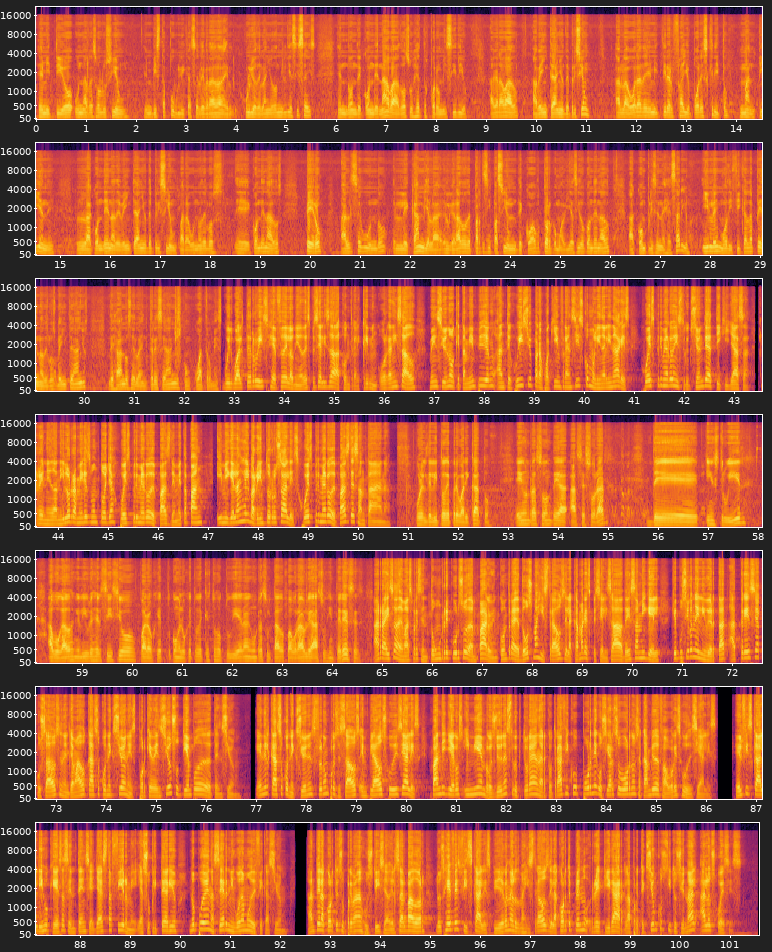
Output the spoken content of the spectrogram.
emitió una resolución en vista pública celebrada el julio del año 2016, en donde condenaba a dos sujetos por homicidio agravado a 20 años de prisión. A la hora de emitir el fallo por escrito, mantiene la condena de 20 años de prisión para uno de los eh, condenados, pero al segundo le cambia el grado de participación de coautor, como había sido condenado, a cómplice necesario y le modifica la pena de los 20 años dejándosela en 13 años con 4 meses. Will Walter Ruiz, jefe de la Unidad Especializada contra el Crimen Organizado, mencionó que también pidieron antejuicio para Joaquín Francisco Molina Linares, juez primero de instrucción de Atiquillaza, René Danilo Ramírez Montoya, juez primero de paz de Metapán, y Miguel Ángel Barrientos Rosales, juez primero de paz de Santa Ana. Por el delito de prevaricato, en razón de asesorar, de instruir, abogados en el libre ejercicio con el objeto de que estos obtuvieran un resultado favorable a sus intereses. Arraiza además presentó un recurso de amparo en contra de dos magistrados de la Cámara Especializada de San Miguel que pusieron en libertad a 13 acusados en el llamado caso Conexiones porque venció su tiempo de detención. En el caso Conexiones fueron procesados empleados judiciales, pandilleros y miembros de una estructura de narcotráfico por negociar sobornos a cambio de favores judiciales. El fiscal dijo que esa sentencia ya está firme y a su criterio no pueden hacer ninguna modificación. Ante la Corte Suprema de Justicia de El Salvador, los jefes fiscales pidieron a los magistrados de la Corte Pleno retirar la protección constitucional a los jueces.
